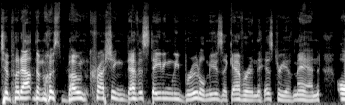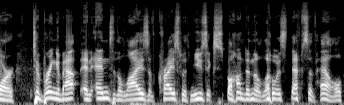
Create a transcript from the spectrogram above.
to put out the most bone-crushing, devastatingly brutal music ever in the history of man, or to bring about an end to the lies of Christ with music spawned in the lowest depths of hell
